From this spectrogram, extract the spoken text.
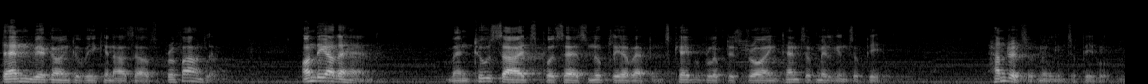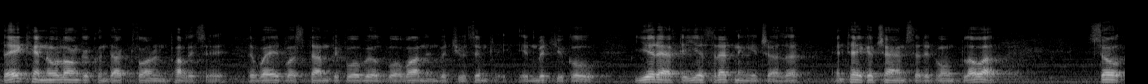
then we are going to weaken ourselves profoundly. On the other hand, when two sides possess nuclear weapons capable of destroying tens of millions of people, hundreds of millions of people, they can no longer conduct foreign policy the way it was done before World War I, in which you simply, in which you go year after year threatening each other and take a chance that it won't blow up. So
